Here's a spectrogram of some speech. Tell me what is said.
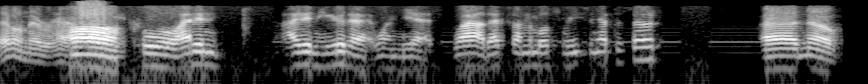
That'll never happen. Oh, cool! I didn't I didn't hear that one yet. Wow, that's on the most recent episode. Uh, no,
